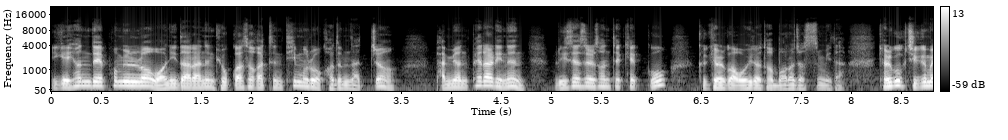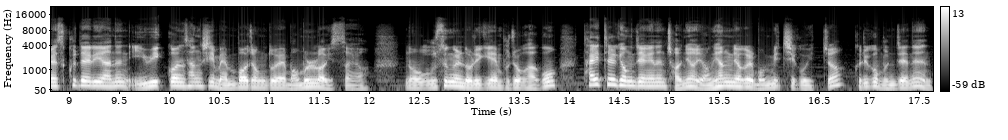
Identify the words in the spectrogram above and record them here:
이게 현대 포뮬러 1이다라는 교과서 같은 팀으로 거듭났죠. 반면 페라리는 리셋을 선택했고 그 결과 오히려 더 멀어졌습니다. 결국 지금의 스쿠데리아는 2위권 상시 멤버 정도에 머물러 있어요. 너 우승을 노리기엔 부족하고 타이틀 경쟁에는 전혀 영향력을 못 미치고 있죠. 그리고 문제는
